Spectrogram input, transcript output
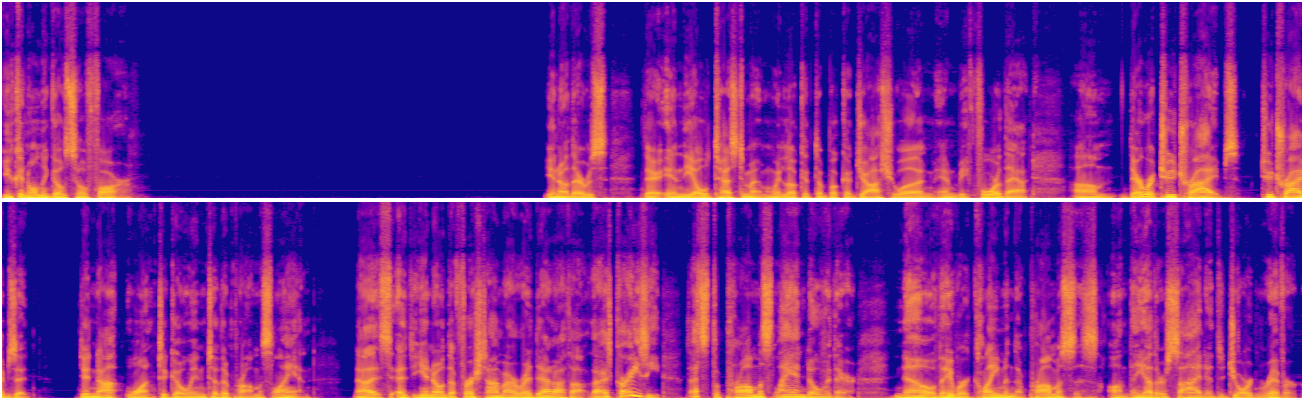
you can only go so far. You know, there was there in the Old Testament, when we look at the book of Joshua and, and before that, um, there were two tribes, two tribes that did not want to go into the promised land. Now, it's, you know, the first time I read that, I thought, that's crazy. That's the promised land over there. No, they were claiming the promises on the other side of the Jordan River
